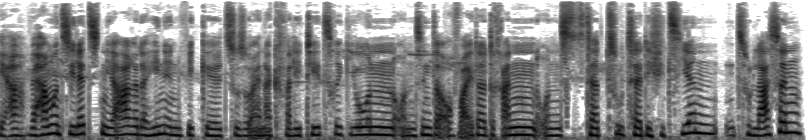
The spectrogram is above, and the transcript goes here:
Ja, wir haben uns die letzten Jahre dahin entwickelt zu so einer Qualitätsregion und sind da auch weiter dran, uns dazu zertifizieren zu lassen.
